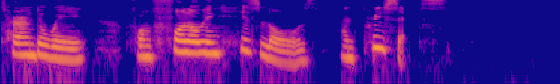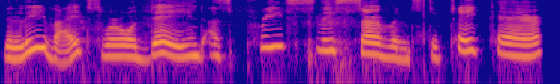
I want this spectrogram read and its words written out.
turned away from following his laws and precepts the Levites were ordained as priestly servants to take care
